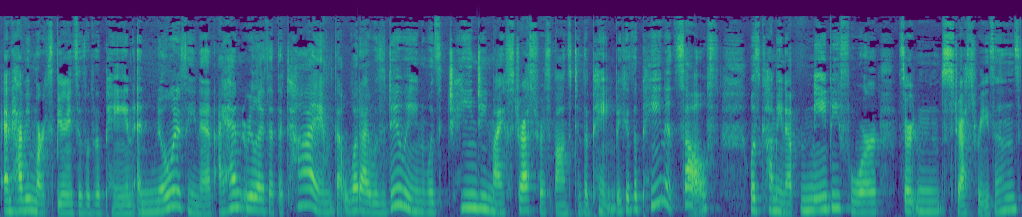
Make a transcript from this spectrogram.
and having more experiences with the pain and noticing it, I hadn't realized at the time that what I was doing was changing my stress response to the pain because the pain itself was coming up maybe for certain stress reasons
